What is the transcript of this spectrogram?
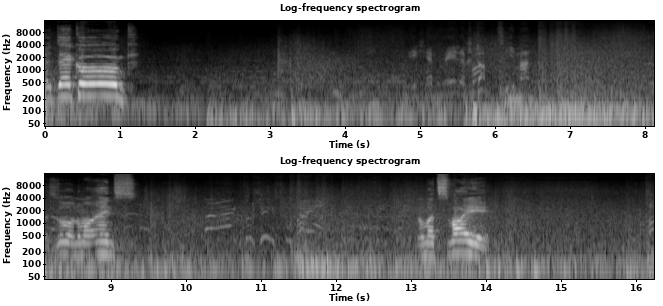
Entdeckung! Ich empfehle Stoppt sie, Mann! So, Nummer 1. Bereit zu schießen, Feuer! Nummer 2. Feuer!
